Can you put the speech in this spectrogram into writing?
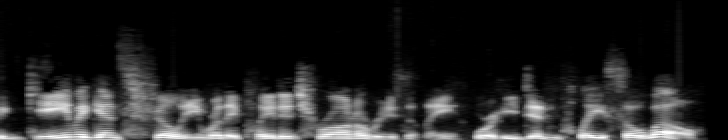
the game against Philly, where they played in Toronto recently, where he didn't play so well,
